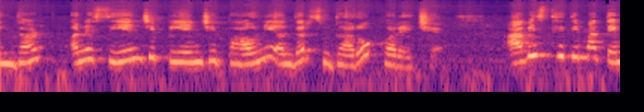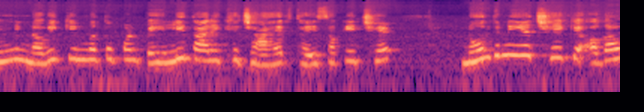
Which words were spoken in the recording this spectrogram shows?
ઇંધણ અને સીએનજી પીએનજી ભાવની અંદર સુધારો કરે છે. આવી સ્થિતિમાં તેમની નવી કિંમતો પણ પહેલી તારીખે જાહેર થઈ શકે છે. નોંધનીય છે કે અગાઉ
